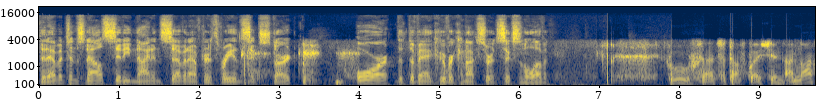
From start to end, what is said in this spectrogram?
That Edmonton's now sitting nine and seven after a three and six start, or that the Vancouver Canucks are at six and eleven? Ooh, that's a tough question. I'm not.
